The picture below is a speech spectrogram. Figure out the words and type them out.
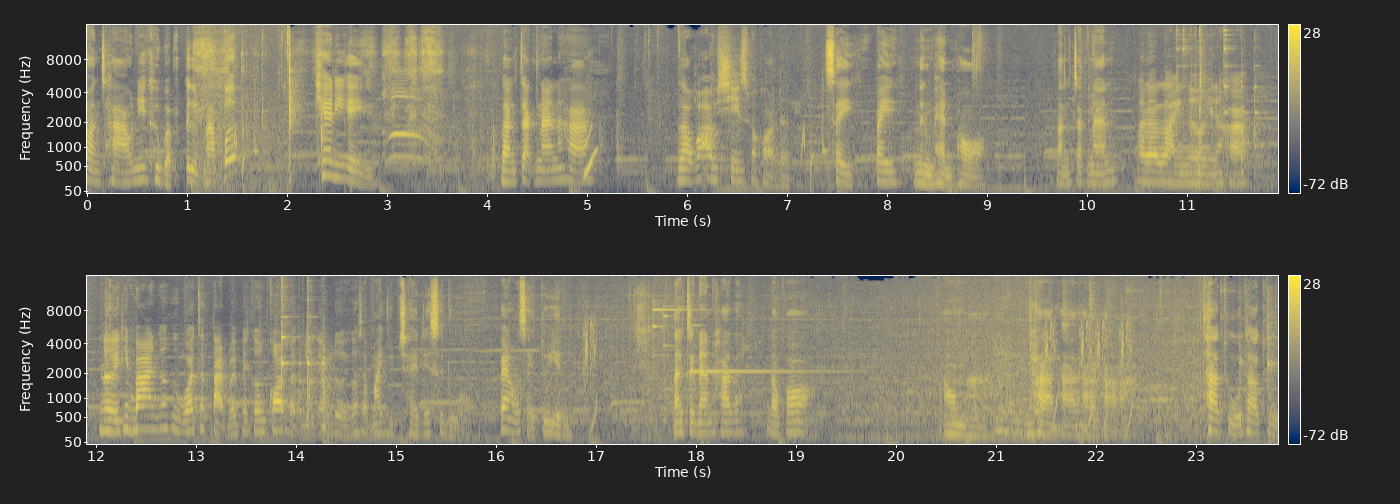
ตอนเช้านี่คือแบบตื่นมาปุ๊บแค่นี้เอง หลังจากนั้นนะคะ เราก็เอาชีสมาก่อนเลย ใส่ไป 1 แผ่นพอ หลังจากนั้นมาละลายเนยนะคะ เนยที่บ้านก็คือว่าจะตัดไว้เป็นก้อนๆแบบนี้แล้วเลยก็สามารถหยิบใช้ได้สะดวก แป้งเอาใส่ตู้เย็น หลังจากนั้นนะคะเราก็เอามาทาทาทาทาทาถูทาถู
